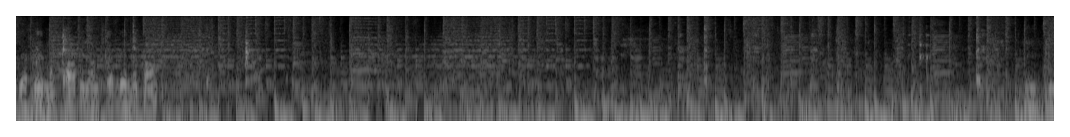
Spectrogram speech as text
เกือบลืมมะกอกพี่น้องเกือบลืมมะกอกอื้อหื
